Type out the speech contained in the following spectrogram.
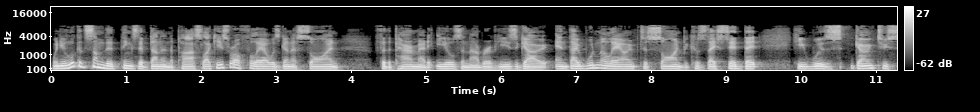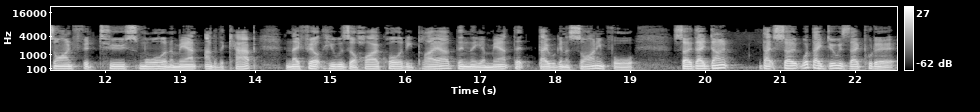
when you look at some of the things they've done in the past, like Israel Folau was going to sign for the Parramatta Eels a number of years ago, and they wouldn't allow him to sign because they said that he was going to sign for too small an amount under the cap, and they felt he was a higher quality player than the amount that they were going to sign him for. So they don't. They, so what they do is they put a,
